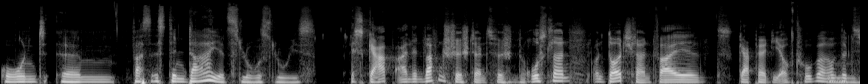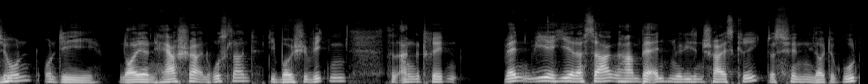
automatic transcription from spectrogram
Und ähm, was ist denn da jetzt los, Luis? Es gab einen Waffenstillstand zwischen Russland und Deutschland, weil es gab ja die Oktoberrevolution mhm. und die neuen Herrscher in Russland, die Bolschewiken, sind angetreten. Wenn wir hier das Sagen haben, beenden wir diesen Scheißkrieg. Das finden die Leute gut.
